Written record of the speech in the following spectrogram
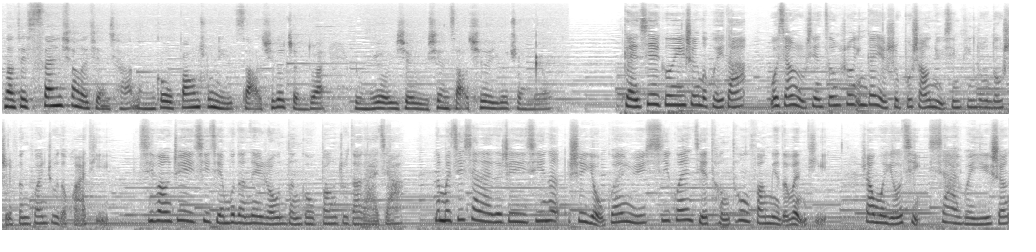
那这三项的检查能够帮助你早期的诊断有没有一些乳腺早期的一个肿瘤。感谢龚医生的回答。我想乳腺增生应该也是不少女性听众都十分关注的话题。希望这一期节目的内容能够帮助到大家。那么接下来的这一期呢，是有关于膝关节疼痛方面的问题。让我们有请下一位医生。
